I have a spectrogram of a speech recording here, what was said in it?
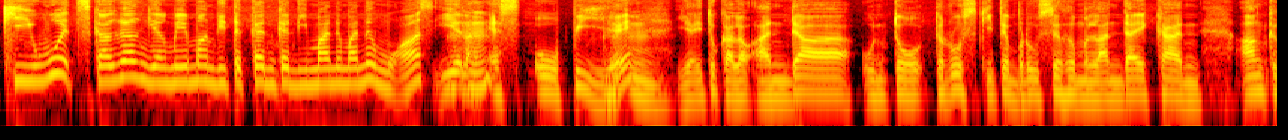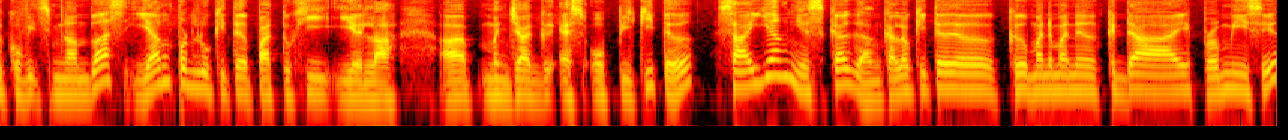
Keyword sekarang yang memang ditekankan di mana-mana Muaz ialah mm-hmm. SOP eh. Mm-hmm. Iaitu kalau anda untuk terus kita berusaha melandaikan angka COVID-19 yang perlu kita patuhi ialah uh, menjaga SOP kita. Sayangnya sekarang kalau kita ke mana-mana kedai, premis ya,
